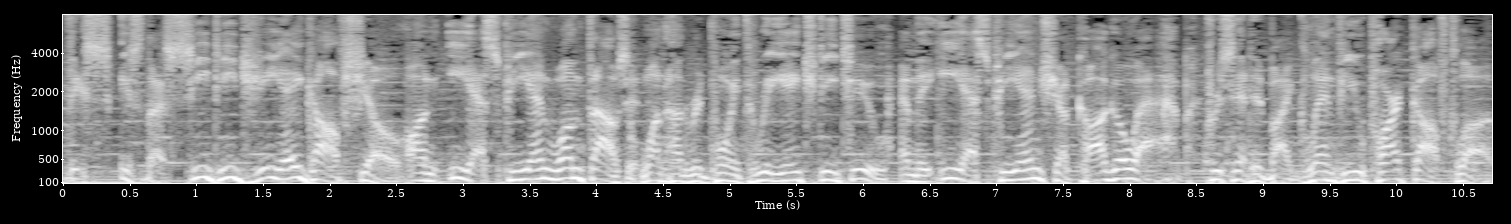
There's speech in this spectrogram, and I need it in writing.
This is the CDGA Golf Show on ESPN 1100.3 HD2 and the ESPN Chicago app. Presented by Glenview Park Golf Club.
